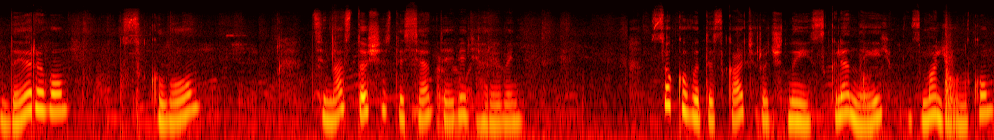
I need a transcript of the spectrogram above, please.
Дерево, скло. Ціна 169 гривень. Соковитискач ручний скляний з малюнком.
